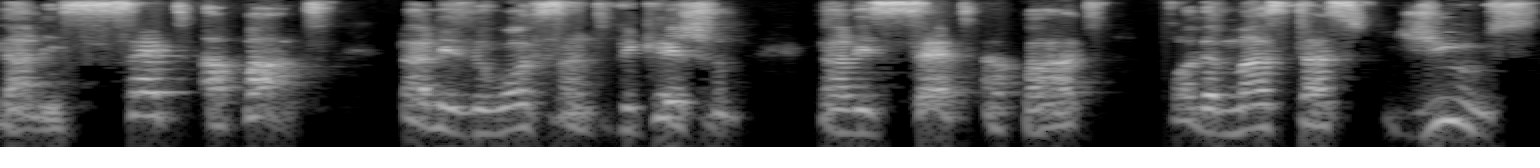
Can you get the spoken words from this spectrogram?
that is set apart. That is the word sanctification, that is set apart for the master's use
